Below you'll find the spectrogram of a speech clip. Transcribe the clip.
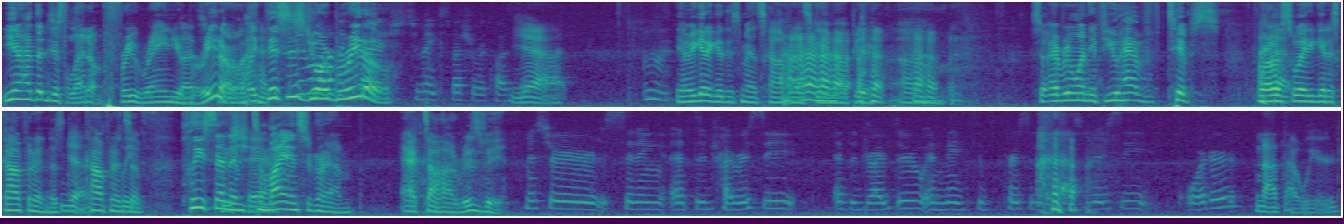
You don't have to just let them free reign your That's burrito. true. Like this is People your have the burrito. courage To make special requests. Yeah. Like that. Mm. Yeah, we gotta get this man's confidence game up here. Um, so everyone, if you have tips for us way to get his confidence yeah confidence please. up, please send Please him to my Instagram at Taha Rizvi. Mr. sitting at the driver's seat at the drive-through and makes the person in the passenger seat order. Not that weird.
